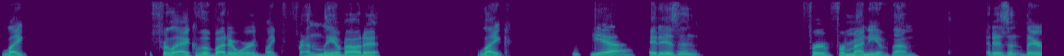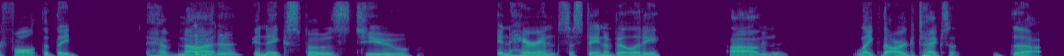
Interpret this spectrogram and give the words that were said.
like for lack of a better word like friendly about it like yeah it isn't for for many of them it isn't their fault that they have not Mhm, been exposed to inherent sustainability. Um, mhm, like the architects, uh, the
